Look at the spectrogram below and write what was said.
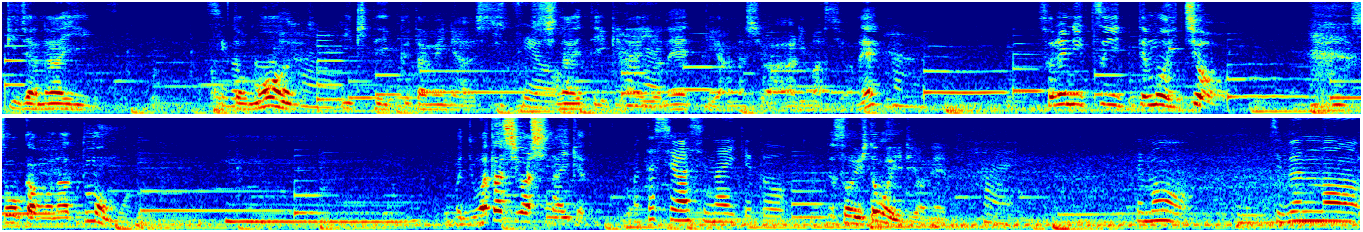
好きじゃないこともはい。生きていくためにはしないといけないよねっていう話はありますよね。はい。それについても一応そうかもなとも思う。私はしないけど。私はしないけど、そういう人もいるよね。い、でも自分の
